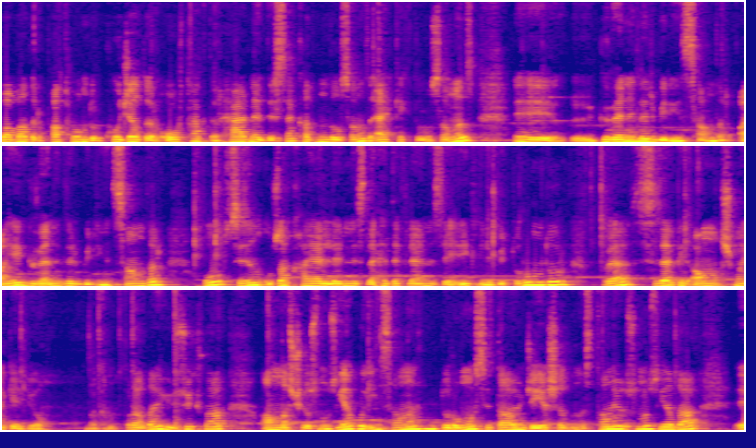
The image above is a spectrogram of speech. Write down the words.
Babadır, patrondur, kocadır, ortaktır. Her nedirse kadın da olsanız, erkek de olsanız e, e, güvenilir bir insandır. Ayı güvenilir bir insandır. Bu sizin uzak hayallerinizle, hedeflerinizle ilgili bir durumdur ve size bir anlaşma geliyor. Bakın burada yüzük var. Anlaşıyorsunuz. Ya bu insanın durumu siz daha önce yaşadınız, tanıyorsunuz ya da e,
